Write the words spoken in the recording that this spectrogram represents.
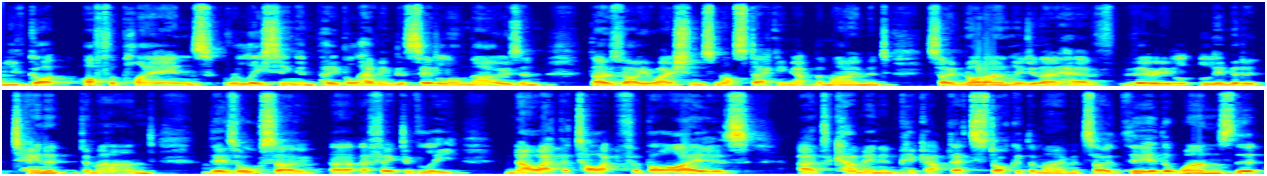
You've got off the plans releasing and people having to settle on those and those valuations not stacking up the moment. So not only do they have very limited tenant demand, there's also uh, effectively no appetite for buyers uh, to come in and pick up that stock at the moment. So they're the ones that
